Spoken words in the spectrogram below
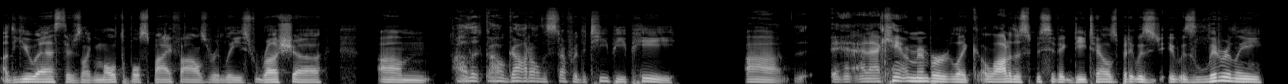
uh, the US, there's like multiple spy files released, Russia, um, all the, oh God, all the stuff with the TPP. Uh, and I can't remember like a lot of the specific details, but it was it was literally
